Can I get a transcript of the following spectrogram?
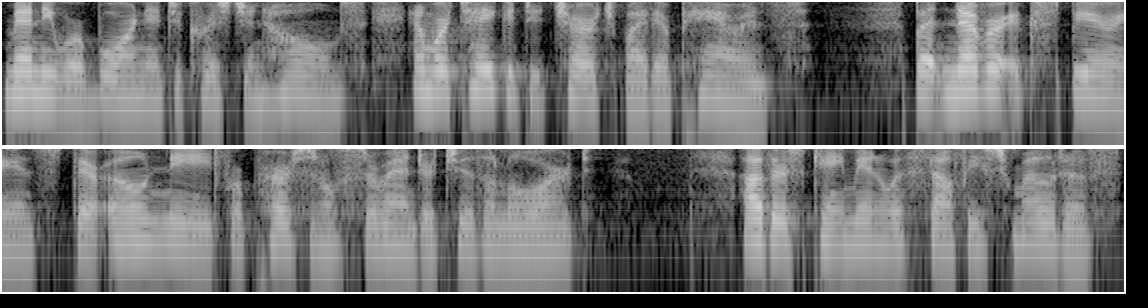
Many were born into Christian homes and were taken to church by their parents, but never experienced their own need for personal surrender to the Lord. Others came in with selfish motives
